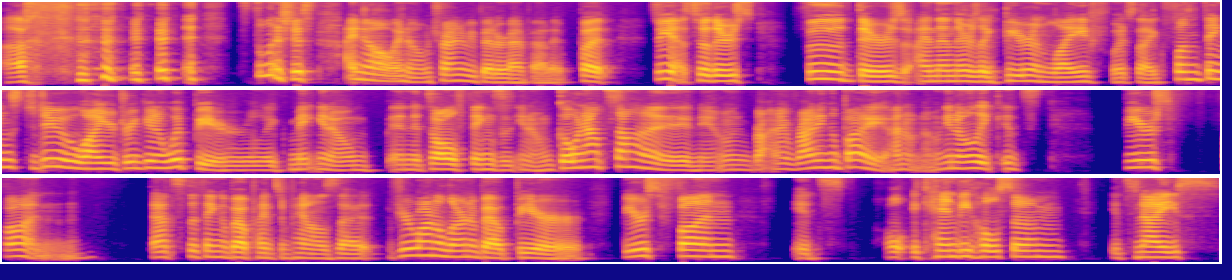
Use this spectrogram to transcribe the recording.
Uh, delicious. I know, I know. I'm trying to be better at about it. But so yeah, so there's food there's and then there's like beer and life which like fun things to do while you're drinking a whip beer like make you know and it's all things that you know going outside you know riding a bike i don't know you know like it's beer's fun that's the thing about pints and panels that if you want to learn about beer beer's fun it's it can be wholesome it's nice.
